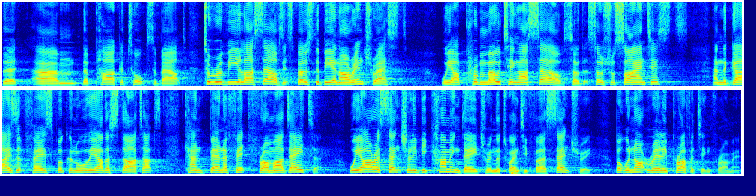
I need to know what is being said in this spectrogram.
that, um, that Parker talks about, to reveal ourselves. It's supposed to be in our interest. We are promoting ourselves so that social scientists, and the guys at Facebook and all the other startups can benefit from our data. We are essentially becoming data in the 21st century, but we're not really profiting from it.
